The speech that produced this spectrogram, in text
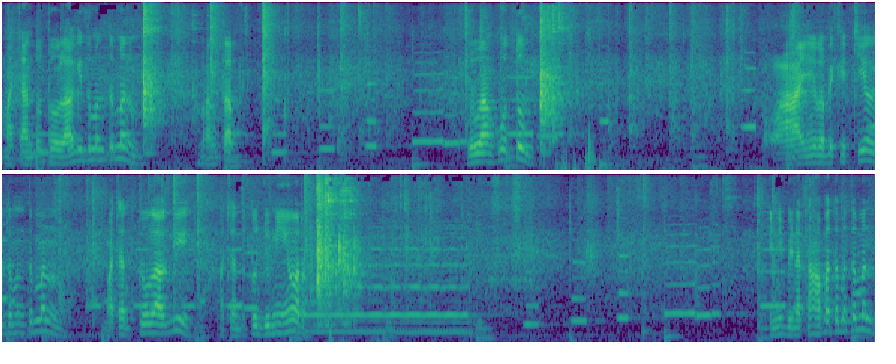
Macan tutul lagi teman-teman. Mantap. Beruang kutub Wah ini lebih kecil teman-teman. Macan tutul lagi. Macan tutul junior. Ini binatang apa teman-teman?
